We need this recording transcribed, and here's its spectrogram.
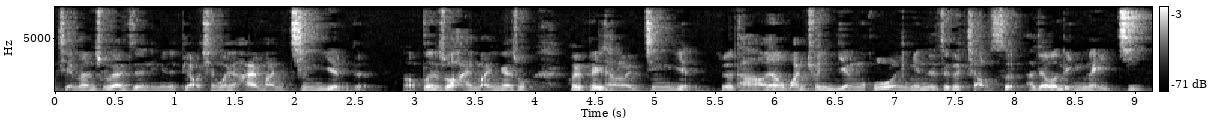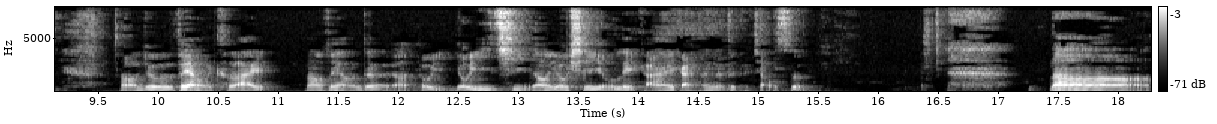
简曼书在这里面的表现会还蛮惊艳的啊，不能说还蛮，应该说会非常的惊艳。就是他好像完全演活里面的这个角色，他叫做林美纪，然后就非常的可爱，然后非常的有有义气，然后有血有泪，敢爱敢恨的这个角色。那。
